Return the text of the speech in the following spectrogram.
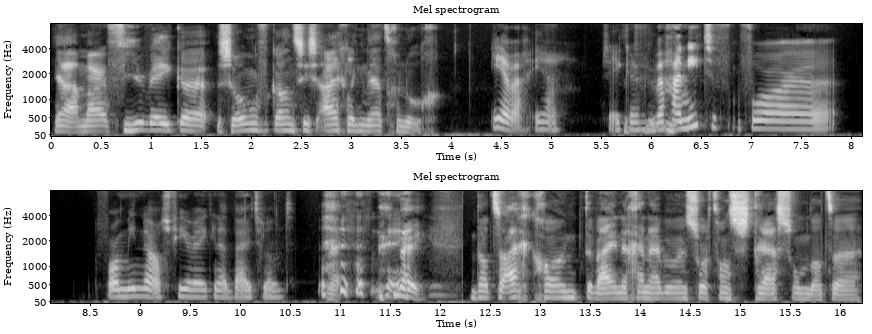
ja, maar vier weken zomervakantie is eigenlijk net genoeg. Ja, ja zeker. We gaan niet voor, voor minder als vier weken naar het buitenland. Nee. Nee. Nee, dat is eigenlijk gewoon te weinig en hebben we een soort van stress omdat we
